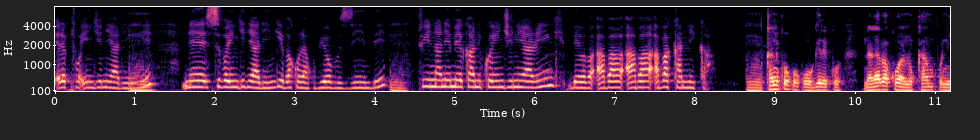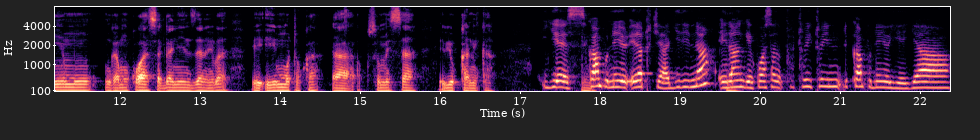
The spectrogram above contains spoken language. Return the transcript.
electrical engineering ne civil engineering bakola ku byobuzimbi. Tulina ne mechanical engineering abakanika. Mm, kaniko okwo kwogereko nalabako wano kampuni emu nga mukwasaganya enzana eba ey'emmotoka ah, okusomesa ebyokukanika yes kampuni eyo era tukyagirina era ngaekwasa tu- tu- kampuni eyo yeya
